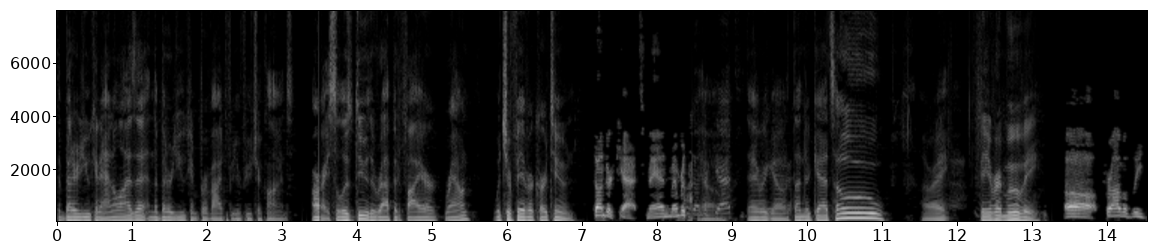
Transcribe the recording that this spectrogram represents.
the better you can analyze it and the better you can provide for your future clients. All right, so let's do the rapid fire round. What's your favorite cartoon? Thundercats, man. Remember Thundercats? there we go. Thundercats. Oh, all right. Favorite movie? Oh, probably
